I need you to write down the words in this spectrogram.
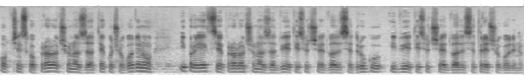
općinskog proračuna za tekuću godinu i projekcije proračuna za 2022. i 2023. godinu.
